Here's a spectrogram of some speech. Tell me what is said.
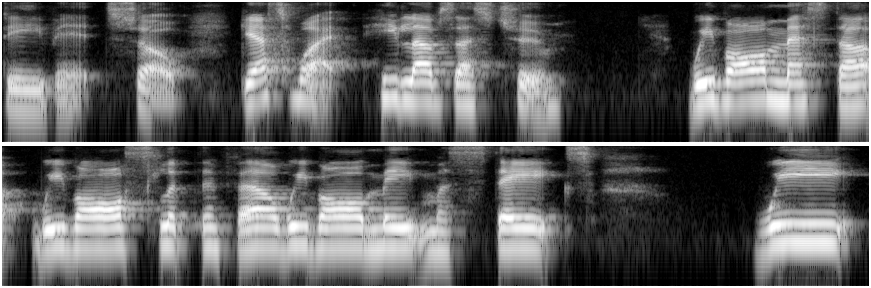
David. So, guess what? He loves us too. We've all messed up. We've all slipped and fell. We've all made mistakes. We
